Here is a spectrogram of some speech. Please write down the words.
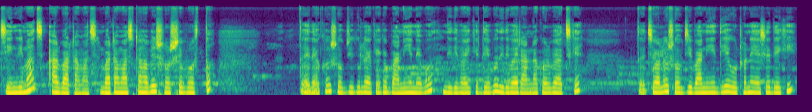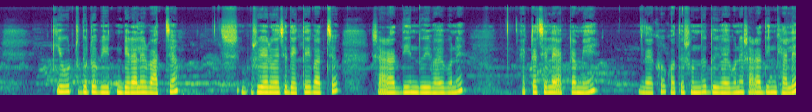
চিংড়ি মাছ আর বাটা মাছ। বাটা মাছটা হবে সর্ষে পোস্ত। তো এই দেখো, সবজিগুলো একে একে বানিয়ে নেব। দিদিভাইকে দেবো। দিদিভাই রান্না করবে আজকে। তো চলো সবজি বানিয়ে দিয়ে উঠোনে এসে দেখি। কিউট দুটো বিড়ালের বাচ্চা শুয়ে রয়েছে, দেখতেই পাচ্ছ। সারা দিন দুই ভাই বোনে একটা ছেলে, একটা মেয়ে। দেখো কত সুন্দর দুই ভাই বোনে সারা দিন খেলে।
